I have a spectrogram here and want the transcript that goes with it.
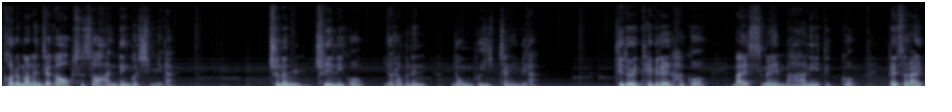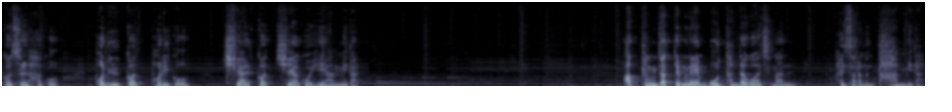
걸음하는 자가 없어서 안 된 것입니다. 주는 주인이고 여러분은 농부 입장입니다. 기도의 태비를 하고 말씀을 많이 듣고 배설할 것을 하고 버릴 것 버리고 취할 것 취하고 해야 합니다. 악평자 때문에 못한다고 하지만 할 사람은 다 합니다.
